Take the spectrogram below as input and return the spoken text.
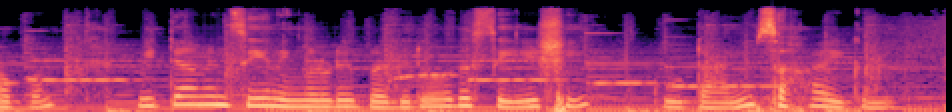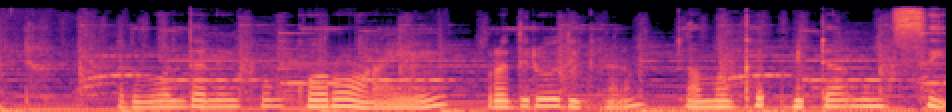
ഒപ്പം വിറ്റാമിൻ സി നിങ്ങളുടെ പ്രതിരോധ ശേഷി കൂട്ടാനും സഹായിക്കുന്നു. അതുപോലെ തന്നെ ഇപ്പം കൊറോണയെ പ്രതിരോധിക്കാനും നമുക്ക് വിറ്റാമിൻ സി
